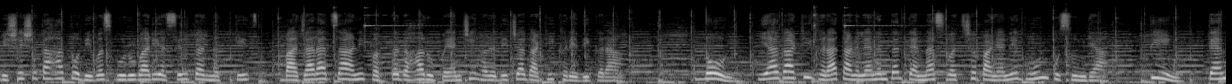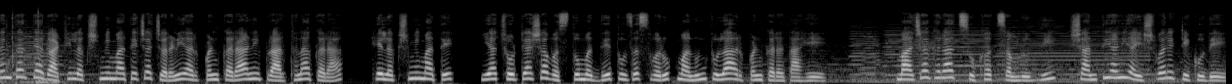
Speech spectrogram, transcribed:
विशेषतः तो दिवस गुरुवारी असेल तर नक्कीच बाजारात जा आणि फक्त दहा रुपयांची हळदीच्या गाठी खरेदी करा. दोन या गाठी घरात आणल्यानंतर त्यांना स्वच्छ पाण्याने धुवून पुसून घ्या. तीन त्यानंतर त्या गाठी लक्ष्मी मातेच्या चरणी अर्पण करा आणि प्रार्थना करा हे लक्ष्मी माते या छोट्याशा वस्तूमध्ये तुझं स्वरूप मानून तुला अर्पण करत आहे. माझ्या घरात सुखद समृद्धी शांती आणि ऐश्वर टिकू दे.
